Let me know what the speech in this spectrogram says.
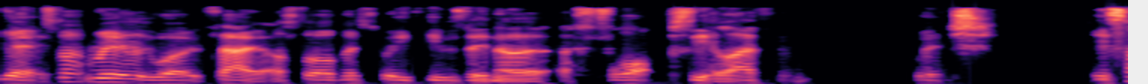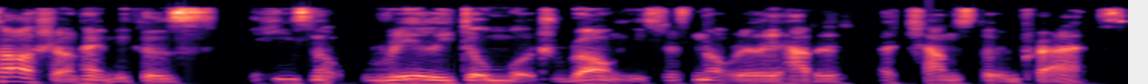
yeah, it's not really worked out. I saw this week he was in a, a flopsy 11, which is harsh on him because he's not really done much wrong. He's just not really had a, a chance to impress.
